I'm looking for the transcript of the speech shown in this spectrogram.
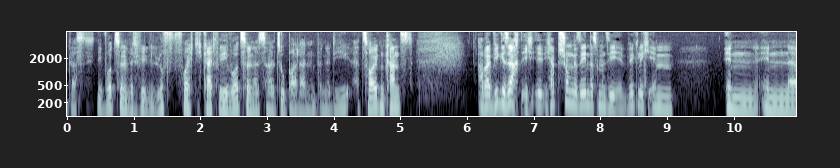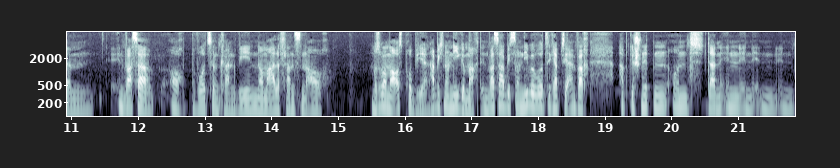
das, die Wurzeln, für die Luftfeuchtigkeit für die Wurzeln ist halt super, dann, wenn du die erzeugen kannst. Aber wie gesagt, ich, ich habe schon gesehen, dass man sie wirklich im, in, in, ähm, in Wasser auch bewurzeln kann, wie normale Pflanzen auch. Muss man mal ausprobieren. Habe ich noch nie gemacht. In Wasser habe ich es noch nie bewurzelt. Ich habe sie einfach abgeschnitten und dann in, in, in, in,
